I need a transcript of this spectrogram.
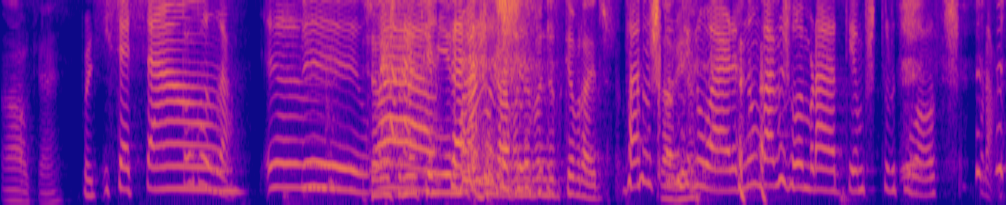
Ah, ok. Isso é tão... Conclusão. Uh, Isso é um instrumento que a minha irmã tocava na banda de Cabreiros. Vamos Está continuar, não vamos lembrar de tempos tortuosos. Pronto.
